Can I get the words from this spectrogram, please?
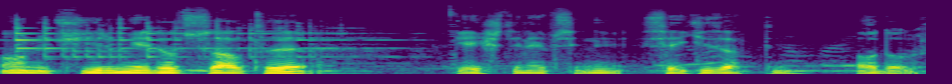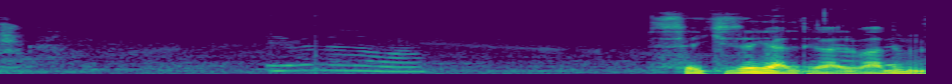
13, 27, 36. Geçtin hepsini. 8 attın. O da olur. 8'e geldi galiba değil mi?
